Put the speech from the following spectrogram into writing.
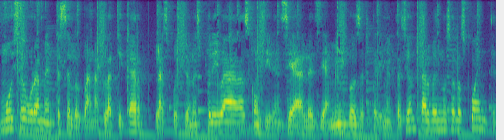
muy seguramente se los van a platicar. Las cuestiones privadas, confidenciales, de amigos, de experimentación, tal vez no se los cuenten.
